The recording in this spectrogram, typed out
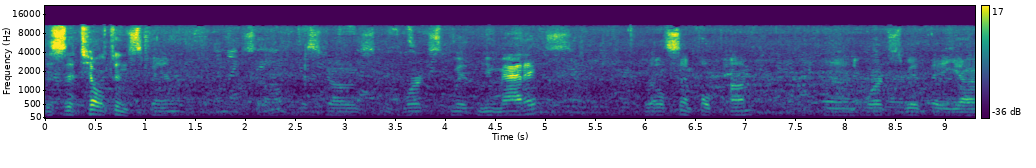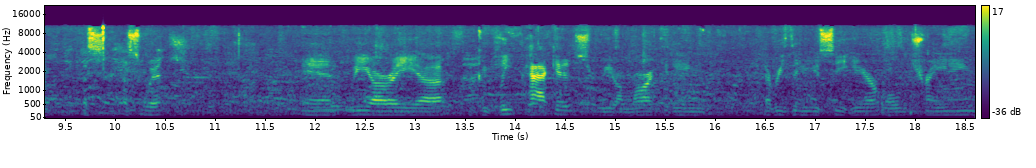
this is a tilt and spin. So this goes it works with pneumatics, a little simple pump, and it works with a, uh, a, a, switch. And we are a uh, complete package. We are marketing everything you see here, all the training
